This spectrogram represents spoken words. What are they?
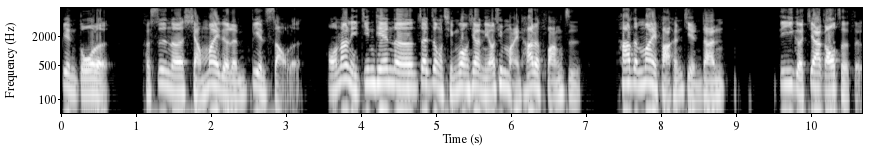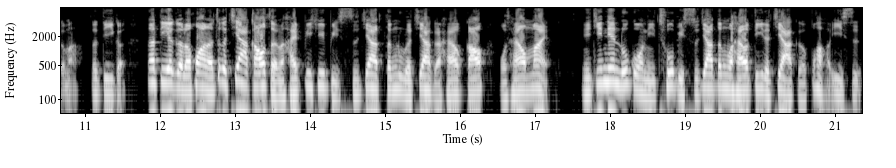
变多了，可是呢，想卖的人变少了。哦，那你今天呢，在这种情况下，你要去买他的房子，他的卖法很简单，第一个价高者得嘛，这是第一个。那第二个的话呢，这个价高者呢，还必须比实价登录的价格还要高，我才要卖。你今天如果你出比十家登录还要低的价格，不好意思，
